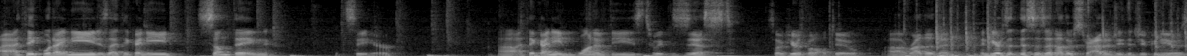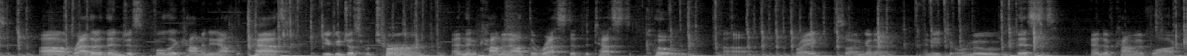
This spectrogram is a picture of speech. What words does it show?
I, I, think what I need is I think I need something, let's see here. Uh, I think I need one of these to exist. So here's what I'll do. Uh, rather than, and here's, a, this is another strategy that you can use. Uh, rather than just fully commenting out the test, you can just return and then comment out the rest of the test code, uh, right? So I'm gonna, I need to remove this end of comment block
